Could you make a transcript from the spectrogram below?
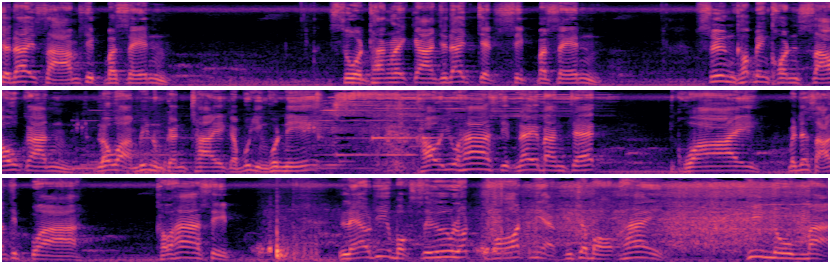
จะได้ 30%ส่วนทางรายการจะได้ 70%ซึ่งเขาเป็นคอนซัลท์กันระหว่างพี่หนุ่มกัญชัยกับผู้หญิงคนนี้ เขาอายุ 50ในบางแจ็คควายไม่ได้30 กว่า เขา 50 แล้วที่บอกซื้อรถพอร์ตเนี่ยกูจะบอกให้พี่หนุ่มอะ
